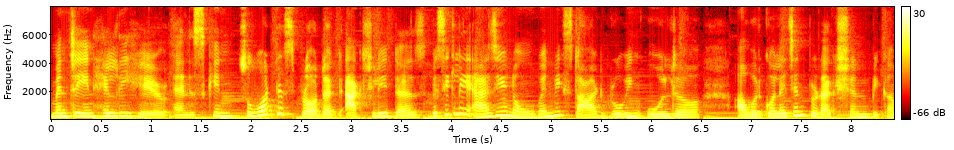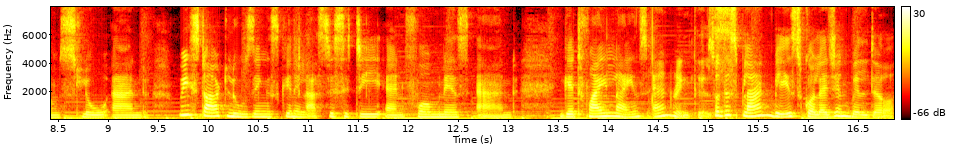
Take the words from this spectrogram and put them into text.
maintain healthy hair and skin. So, what this product actually does basically, as you know, when we start growing older, our collagen production becomes slow and we start losing skin elasticity and firmness and get fine lines and wrinkles. So this plant-based collagen builder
